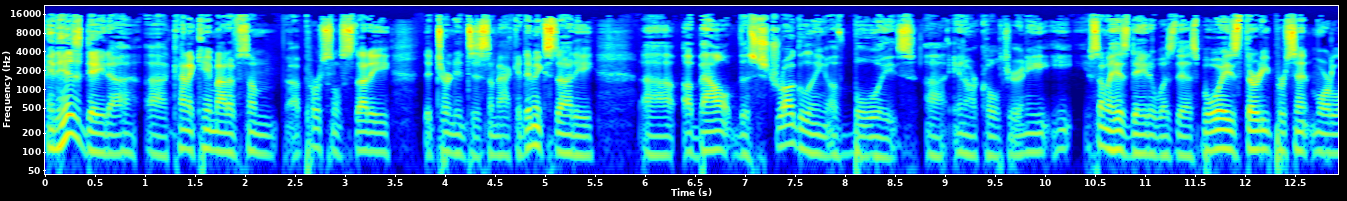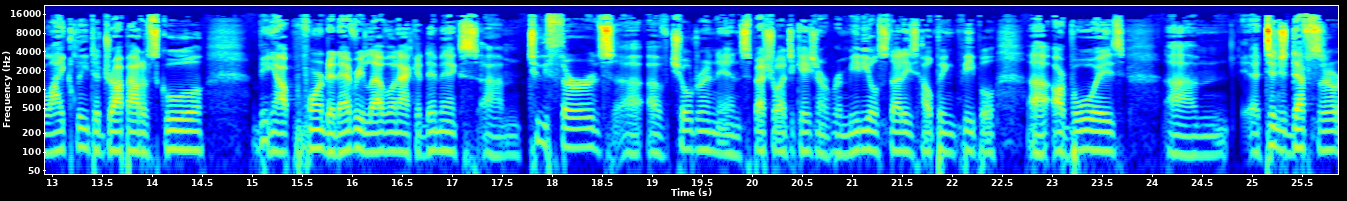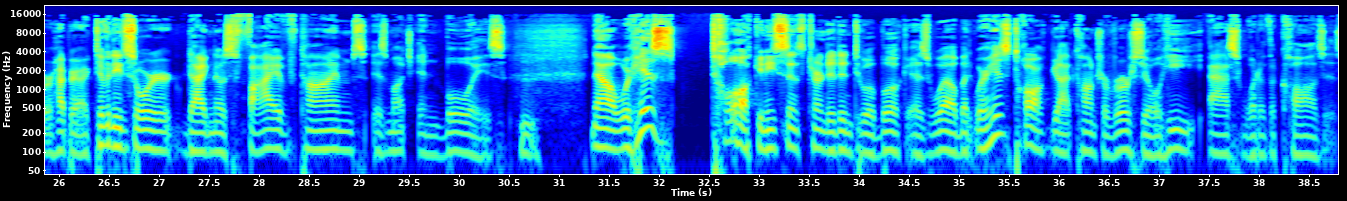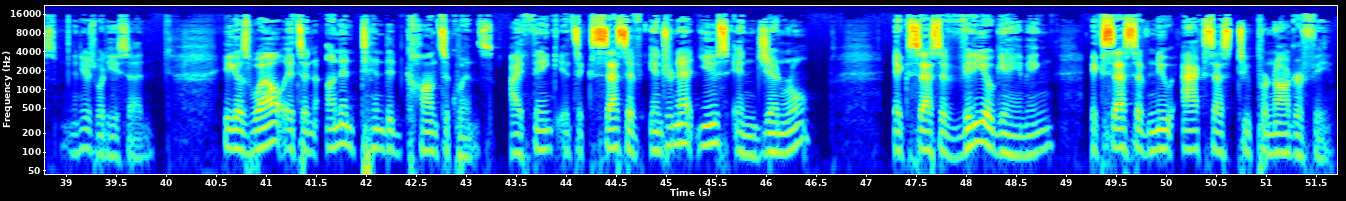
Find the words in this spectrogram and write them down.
And his data uh, kind of came out of some uh, personal study that turned into some academic study uh, about the struggling of boys uh, in our culture. And he, he, some of his data was this: boys thirty percent more likely to drop out of school, being outperformed at every level in academics. Um, Two thirds uh, of children in special education or remedial studies helping people uh, are boys um, attention deficit or hyperactivity disorder diagnosed five times as much in boys. Now, where his talk, and he's since turned it into a book as well, but where his talk got controversial, he asked, What are the causes? And here's what he said. He goes, Well, it's an unintended consequence. I think it's excessive internet use in general, excessive video gaming, excessive new access to pornography.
